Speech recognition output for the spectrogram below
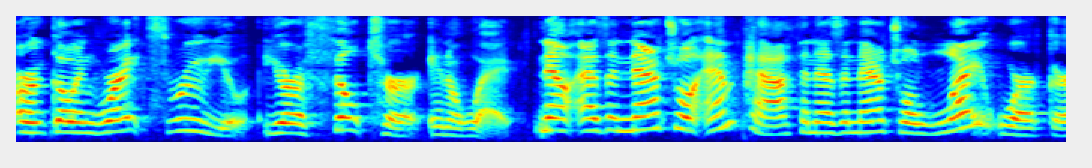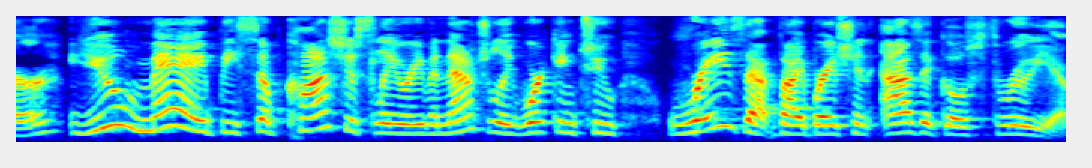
are going right through you. You're a filter in a way. Now, as a natural empath and as a natural light worker, you may be subconsciously or even naturally working to raise that vibration as it goes through you.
